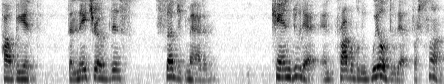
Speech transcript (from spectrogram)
Howbeit, the nature of this subject matter can do that and probably will do that for some,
